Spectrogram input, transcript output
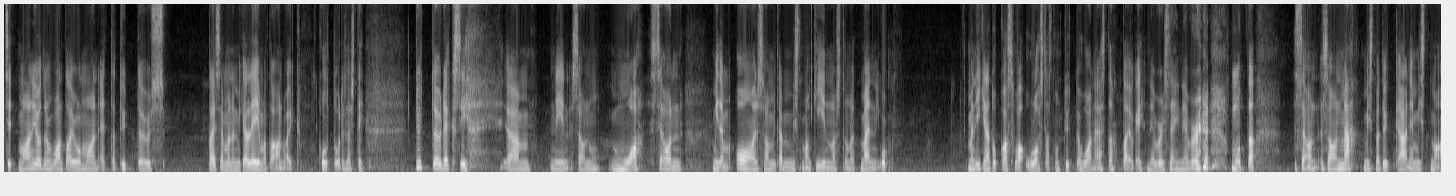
sitten mä oon joutunut vaan tajuamaan, että tyttöys tai semmoinen, mikä leimataan vaikka kulttuurisesti tyttöydeksi, äm, niin se on mua, se on mitä mä oon, se on mitä, mistä mä oon kiinnostunut. Mä en, niinku, mä en ikinä tule kasvaa ulos tästä mun tyttöhuoneesta, tai okei, okay, never say never, mutta se on, se on mä, mistä mä tykkään ja mistä mä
